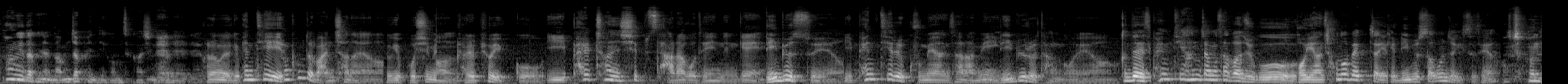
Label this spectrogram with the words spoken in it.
쿠팡에다 그냥 남자 팬티 검색하시면 네, 돼요. 그러면 여기 팬티 상품들 많잖아요. 여기 보시면 별표 있고 이 8014라고 돼 있는 게 리뷰 수예요. 이 팬티를 구매한 사람이 리뷰를 단 거예요. 근데 팬티 한 장 사가지고 거의 한 1,500자 이렇게 리뷰 써본 적 있으세요? 어, 저는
